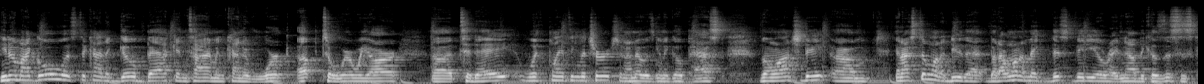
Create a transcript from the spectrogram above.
You know, my goal was to kind of go back in time and kind of work up to where we are uh, today with planting the church and I know it's gonna go past the launch date um, and I still wanna do that but I wanna make this video right now because this is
